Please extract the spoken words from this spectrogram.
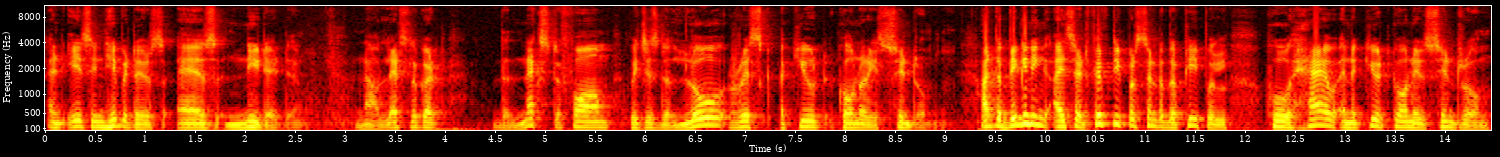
and ACE inhibitors as needed. Now let's look at the next form, which is the low risk acute coronary syndrome. At the beginning, I said 50% of the people who have an acute coronary syndrome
